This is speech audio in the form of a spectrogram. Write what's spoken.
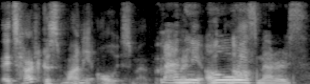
It's hard because money always matters. Money, could always not, matters.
